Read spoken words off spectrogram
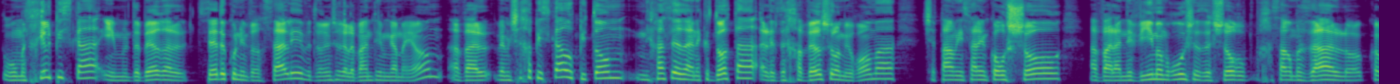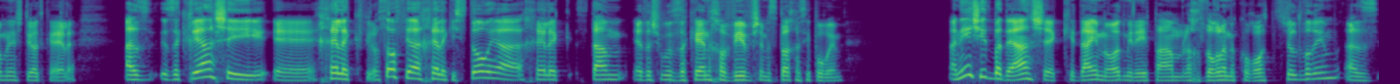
הוא מתחיל פסקה עם לדבר על צדק אוניברסלי ודברים שרלוונטיים גם היום, אבל בהמשך הפסקה הוא פתאום נכנס לאיזה אנקדוטה על איזה חבר שלו מרומא, שפעם ניסה למכור שור, אבל הנביאים אמרו שזה שור חסר מזל או כל מיני שטויות כאלה. אז זו קריאה שהיא אה, חלק פילוסופיה, חלק היסטוריה, חלק סתם איזשהו זקן חביב שמספר לך סיפורים. אני אישית בדעה שכדאי מאוד מדי פעם לחזור למקורות של דברים, אז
